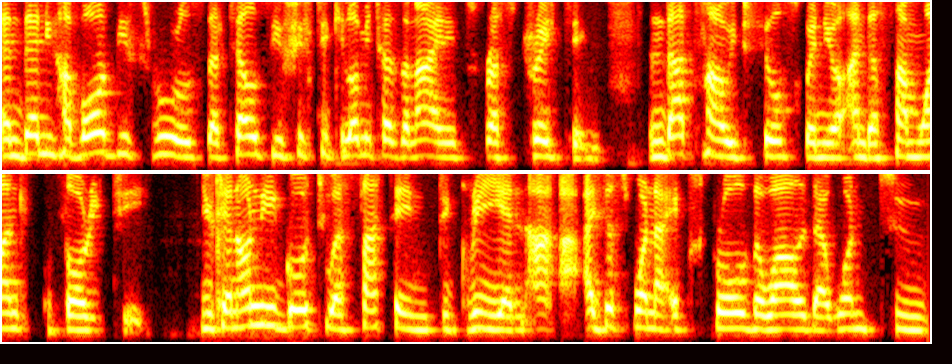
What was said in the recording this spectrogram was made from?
and then you have all these rules that tells you 50 kilometers an hour and it's frustrating and that's how it feels when you're under someone's authority you can only go to a certain degree and i, I just want to explore the world. I want to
